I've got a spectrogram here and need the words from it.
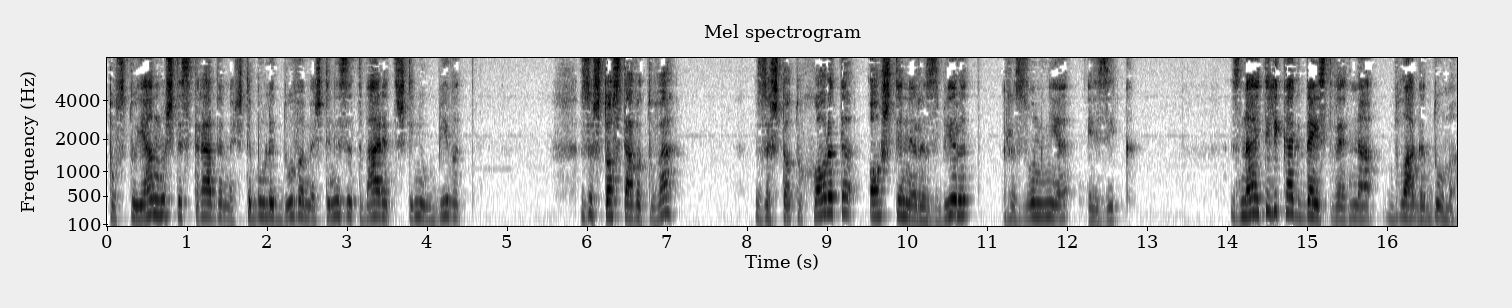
Постоянно ще страдаме, ще боледуваме, ще ни затварят, ще ни убиват. Защо става това? Защото хората още не разбират разумния език. Знаете ли как действа една блага дума?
